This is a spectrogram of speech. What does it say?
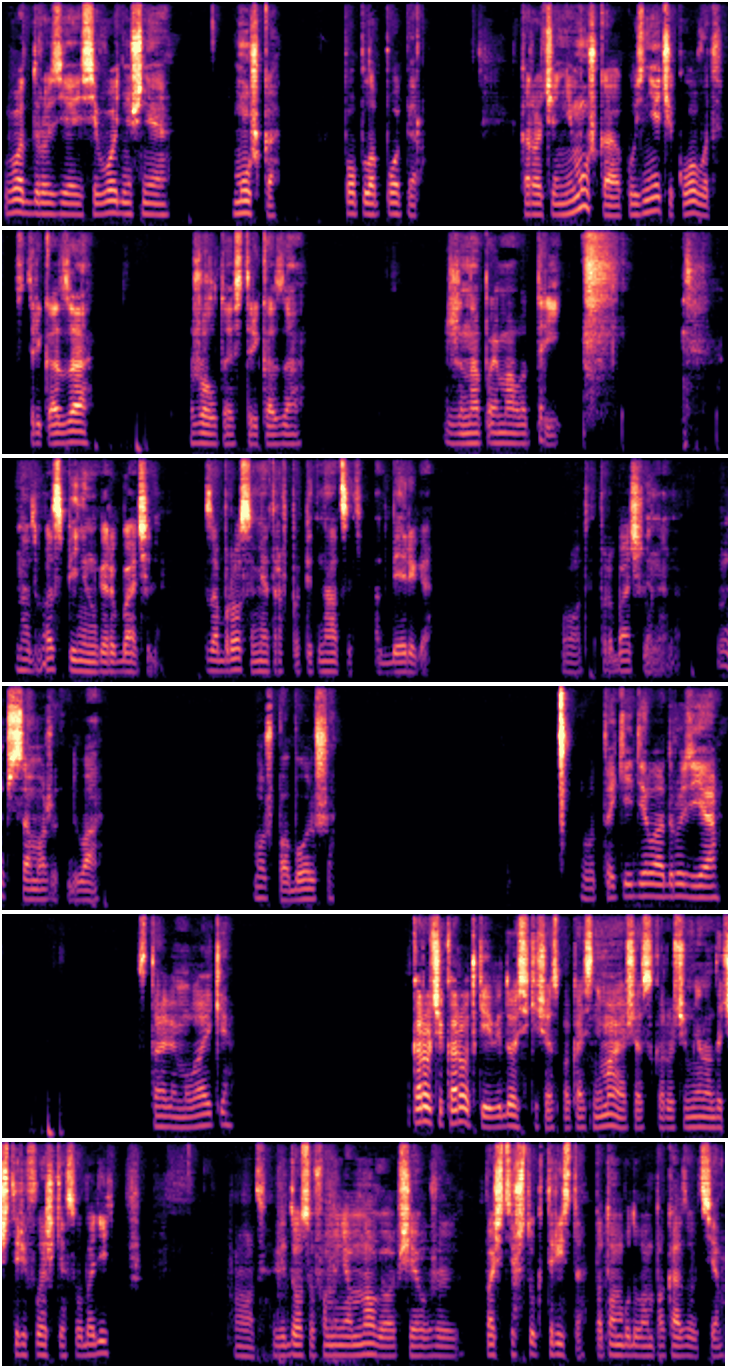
Вот, друзья, и сегодняшняя мушка. Попла попер. Короче, не мушка, а кузнечик, овод, стрекоза. Желтая стрекоза. Жена поймала три. На два спиннинга рыбачили. Забросы метров по 15 от берега. Вот, порыбачили, наверное. Ну, часа, может, два. Может, побольше. Вот такие дела, друзья. Ставим лайки. Короче, короткие видосики сейчас пока снимаю. Сейчас, короче, мне надо 4 флешки освободить. Вот, видосов у меня много вообще, уже почти штук 300. Потом буду вам показывать всем.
